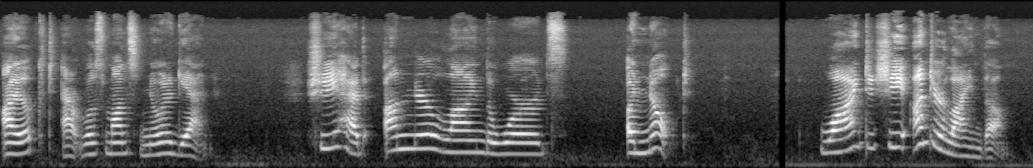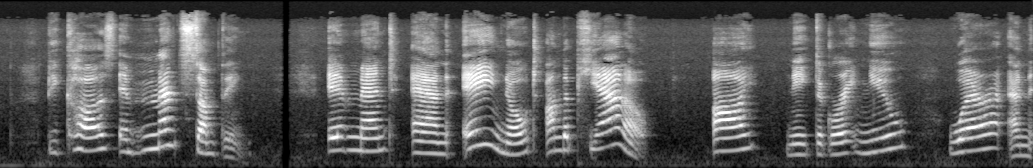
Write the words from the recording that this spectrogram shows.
I looked at Rosamond's note again. She had underlined the words, a note. Why did she underline them? because it meant something. It meant an A note on the piano. I, Nate the Great, knew where an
